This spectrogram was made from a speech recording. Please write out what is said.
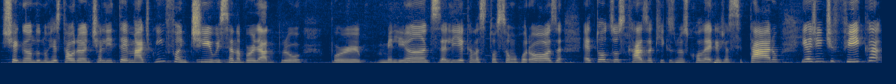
chegando no restaurante ali temático infantil e sendo abordado por, por meliantes ali, aquela situação horrorosa. É todos os casos aqui que os meus colegas já citaram. E a gente fica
